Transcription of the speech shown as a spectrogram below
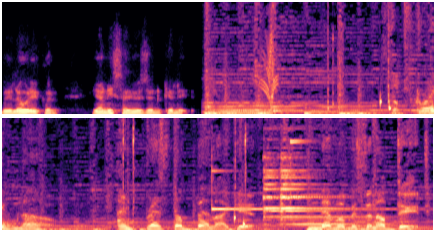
बेलवडेकर यांनी संयोजन केले. Subscribe now and press the bell icon never miss an update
